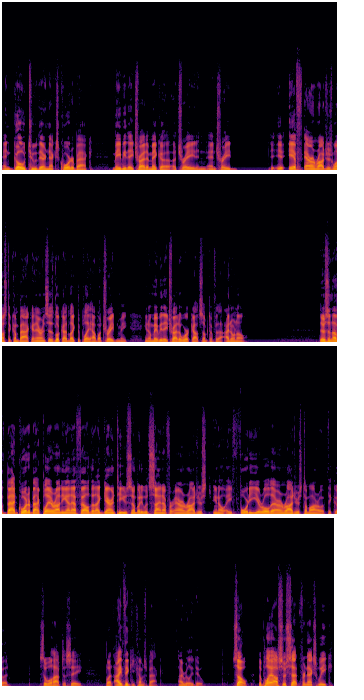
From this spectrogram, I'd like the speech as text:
and go to their next quarterback, maybe they try to make a, a trade and, and trade if Aaron Rodgers wants to come back and Aaron says, "Look, I'd like to play. How about trading me?" You know, maybe they try to work out something for that. I don't know. There's enough bad quarterback play around the NFL that I guarantee you somebody would sign up for Aaron Rodgers, you know, a 40-year-old Aaron Rodgers tomorrow if they could. So we'll have to see. But I think he comes back. I really do. So the playoffs are set for next week,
